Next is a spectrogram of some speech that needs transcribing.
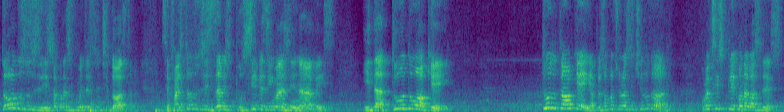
todos os isso acontece com muita gente idosa também. Você faz todos os exames possíveis e imagináveis e dá tudo ok. Tudo tá ok, e a pessoa continua sentindo dor. Como é que você explica um negócio desse?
